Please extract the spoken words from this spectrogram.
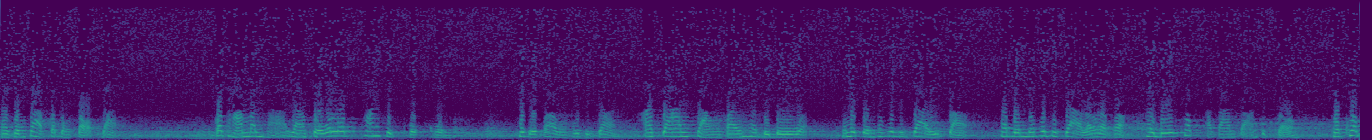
ถ้าทรงทราบก็ต้องตอบได้ก็ถามปัญหาอย่างโสรถทั้งสิบหกคนที่ไปเฝ้าพระพุทธเจ้าอาจารย์สั่งไปให้ไปดูอะ มันไม่เป็นพระพุทธเจ้าหรือเปล่า ถ้าเป็นพระพุทธเจ้าแล้วเราก็ให้ดูครบอาการสามสิบสองพอครบ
